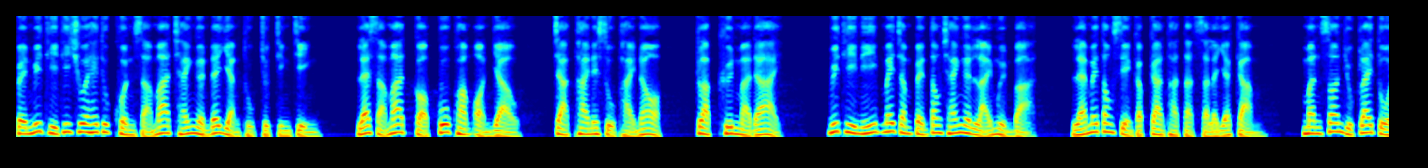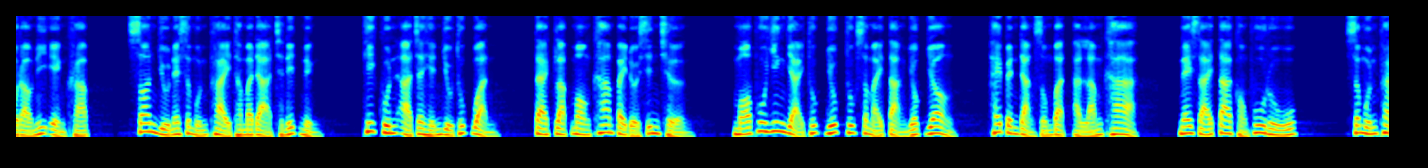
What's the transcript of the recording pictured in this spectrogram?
เป็นวิธีที่ช่วยให้ทุกคนสามารถใช้เงินได้อย่างถูกจุดจริง ๆ และสามารถกอบกู้ความอ่อนเยาว์จากภายในสู่ภายนอก กลับคืนมาได้ วิธีนี้ไม่จำเป็นต้องใช้เงินหลายหมื่นบาท และไม่ต้องเสี่ยงกับการผ่าตัดศัลยกรรม มันซ่อนอยู่ใกล้ตัวเรานี่เองครับ ซ่อนอยู่ในสมุนไพรธรรมดาชนิดหนึ่ง ที่คุณอาจจะเห็นอยู่ทุกวัน แต่กลับมองข้ามไปโดยสิ้นเชิง หมอผู้ยิ่งใหญ่ทุกยุคทุกสมัยต่างยกย่อง ให้เป็นดั่งสมบัติอันล้ำค่า ในสายตาของผู้รู้ สมุนไพร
